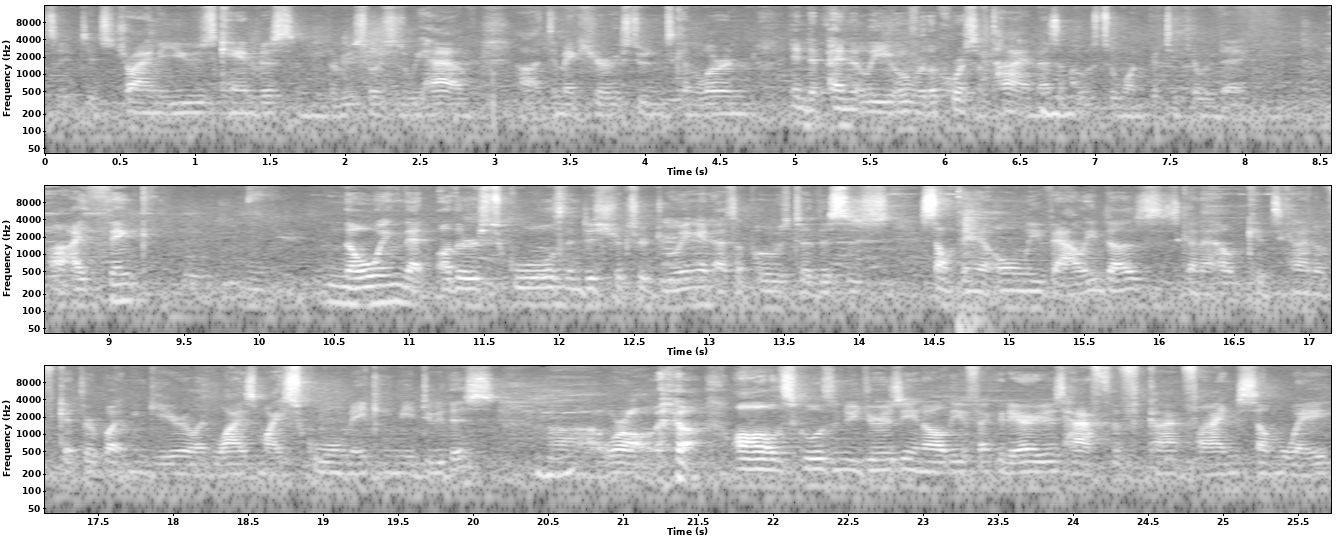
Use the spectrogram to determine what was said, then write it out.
It's, it's trying to use Canvas and the resources we have uh, to make sure students can learn independently over the course of time as Mhm. opposed to one particular day. Uh, I think knowing that other schools and districts are doing it as opposed to this is something that only Valley does is going to help kids kind of get their butt in gear. Like, why is my school making me do this? Uh, we're all, all the schools in New Jersey and all the affected areas have to f- kind of find some way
